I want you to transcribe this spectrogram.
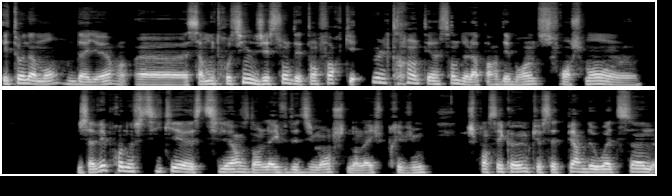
Étonnamment, d'ailleurs, euh, ça montre aussi une gestion des temps forts qui est ultra intéressante de la part des Browns. Franchement, euh, j'avais pronostiqué Steelers dans le live de dimanche, dans le live preview. Je pensais quand même que cette perte de Watson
